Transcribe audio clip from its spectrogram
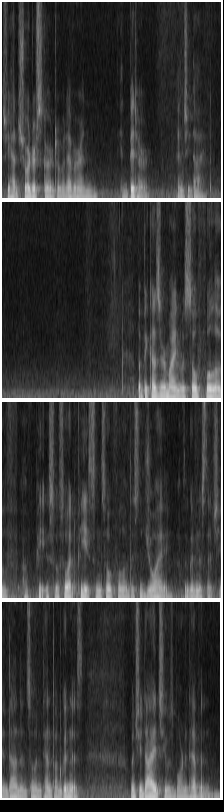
she had shorter skirt or whatever, and it bit her, and she died. But because her mind was so full of, of peace, so, so at peace, and so full of this joy the goodness that she had done and so intent on goodness. When she died, she was born in heaven.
